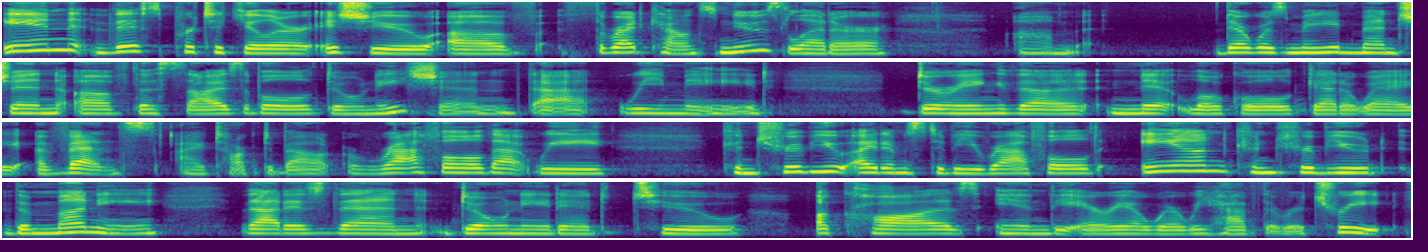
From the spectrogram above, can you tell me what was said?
In this particular issue of Thread Counts newsletter, um, there was made mention of the sizable donation that we made during the Knit Local Getaway events. I talked about a raffle that we contribute items to be raffled and contribute the money that is then donated to a cause in the area where we have the retreat.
